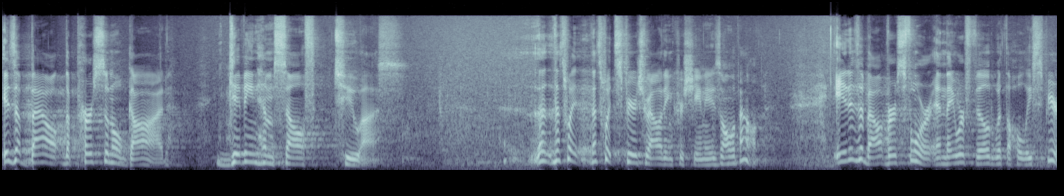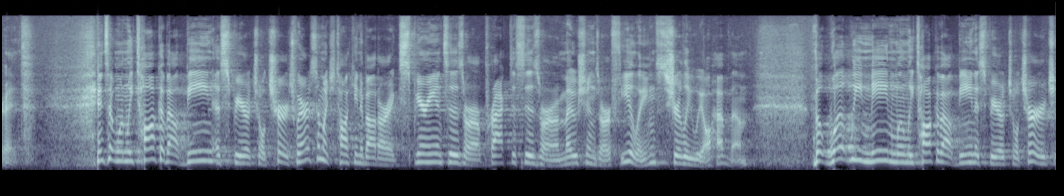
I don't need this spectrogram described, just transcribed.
is about the personal God giving himself to us. That's what, that's what spirituality and Christianity is all about. It is about, verse 4, and they were filled with the Holy Spirit. And so when we talk about being a spiritual church, we aren't so much talking about our experiences or our practices or our emotions or our feelings. Surely we all have them. But what we mean when we talk about being a spiritual church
